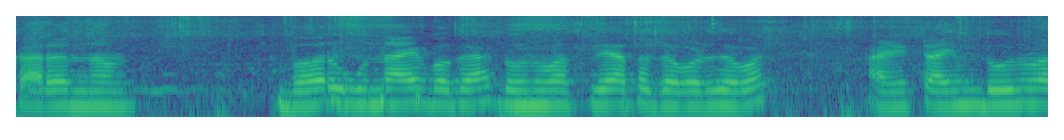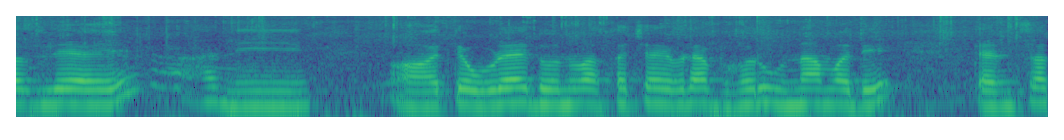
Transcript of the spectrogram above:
कारण भर ऊन आहे बघा दोन वाजले आता जवळजवळ आणि टाईम दोन वाजले आहे आणि तेवढ्या दोन वाजताच्या एवढ्या भर उन्हामध्ये त्यांचं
